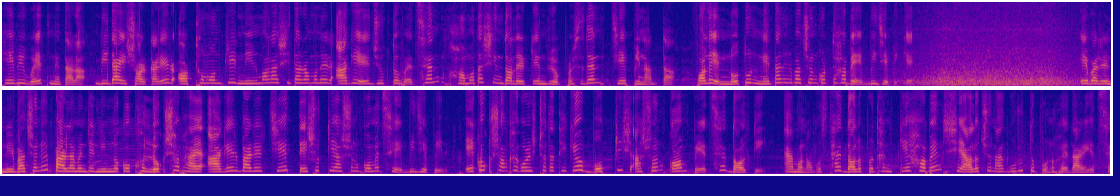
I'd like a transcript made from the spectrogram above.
হেভিওয়েট নেতারা। বিদায়ী সরকারের অর্থমন্ত্রী নির্মলা সীতারমনের আগে যুক্ত হয়েছেন ক্ষমতাসীন দলের কেন্দ্রীয় প্রেসিডেন্ট জেপি নাড্ডা। ফলে নতুন নেতা নির্বাচন করতে হবে বিজেপিকে। এবারের নির্বাচনে পার্লামেন্টের নিম্নকক্ষ লোকসভায় আগের বারের চেয়ে তেষট্টি আসন কমেছে বিজেপির। একক সংখ্যাগরিষ্ঠতা থেকেও বত্রিশ আসন কম পেয়েছে দলটি। এমন অবস্থায় দলপ্রধান কে হবেন সে আলোচনা গুরুত্বপূর্ণ হয়ে দাঁড়িয়েছে।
